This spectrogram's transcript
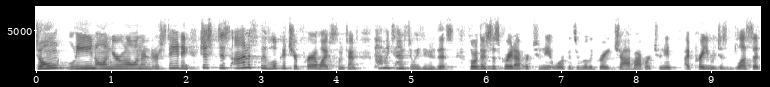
don't lean on your own understanding. Just, just honestly look at your prayer life sometimes. How many times do we do this? Lord, there's this great opportunity at work. It's a really great job opportunity. I pray you would just bless it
